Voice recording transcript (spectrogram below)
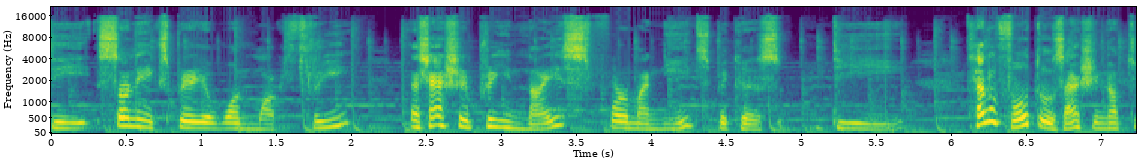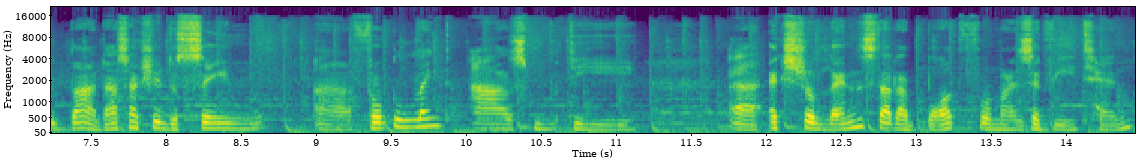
the Sony Xperia 1 Mark III is actually pretty nice for my needs because the telephoto is actually not too bad. That's actually the same uh, focal length as the uh, extra lens that I bought for my ZV-10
